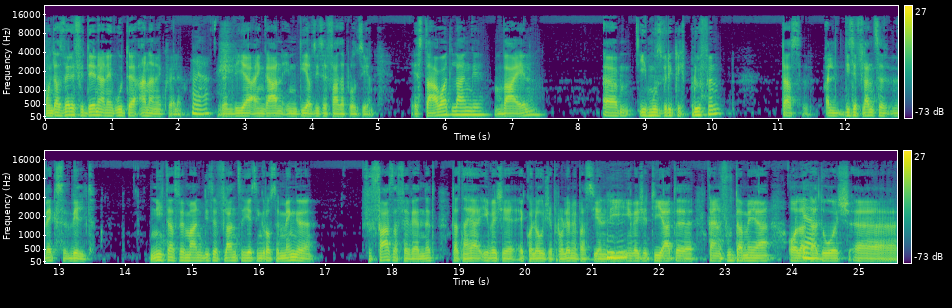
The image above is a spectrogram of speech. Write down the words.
Und das wäre für den eine gute Annahmequelle Ja. wenn wir ein Garn in die aus dieser Faser produzieren. Es dauert lange, weil ähm, ich muss wirklich prüfen, dass weil diese Pflanze wächst wild. Nicht, dass wenn man diese Pflanze jetzt in großer Menge für Faser verwendet, dass nachher irgendwelche ökologische Probleme passieren, wie irgendwelche Tierarten keine Futter mehr oder Ja. dadurch äh,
